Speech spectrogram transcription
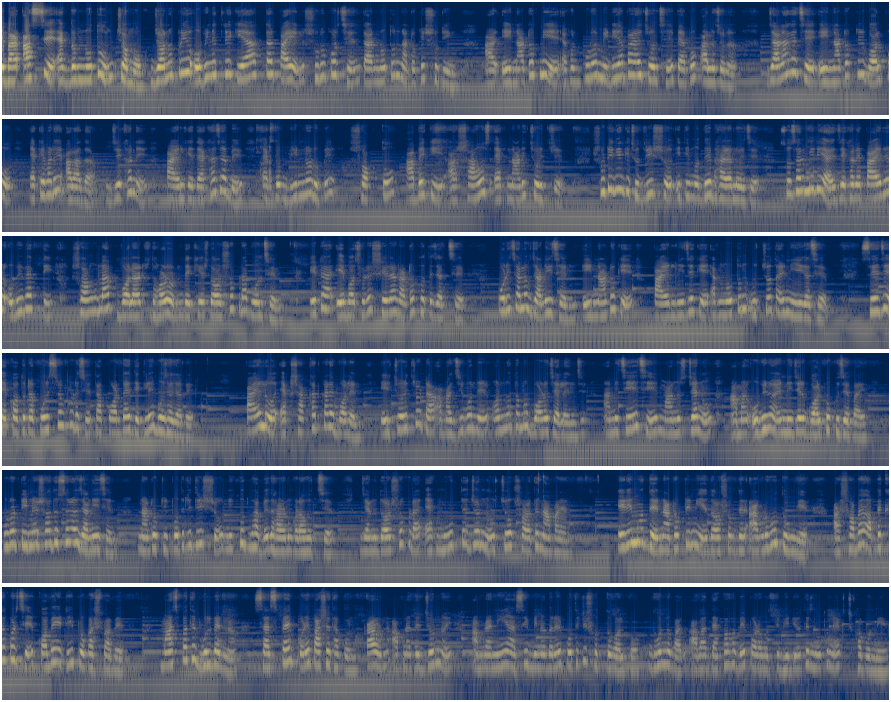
এবার আসছে একদম নতুন চমক। জনপ্রিয় অভিনেত্রী কেয়া আক্তার পায়েল শুরু করছেন তার নতুন নাটকের শুটিং। আর এই নাটক নিয়ে এখন পুরো মিডিয়া পাড়ায় চলছে ব্যাপক আলোচনা। জানা গেছে, এই নাটকটির গল্প একেবারেই আলাদা, যেখানে পায়েলকে দেখা যাবে একদম ভিন্ন রূপে, শক্ত, আবেগী আর সাহস এক নারীর চরিত্রে। শুটিংয়ে কিছু দৃশ্য ইতিমধ্যে ভাইরাল হয়েছে। সোশ্যাল মিডিয়ায় যেখানে পায়েলের অভিব্যক্তি সংলাপ বলার ধরন দেখে দর্শকরা বলছেন, এটা এ বছরের সেরা নাটক হতে যাচ্ছে। পরিচালক জানিয়েছেন, এই নাটকে পায়েল নিজেকে এক নতুন উচ্চতায় নিয়ে গেছে। সে যে কতটা পরিশ্রম করেছে তা পর্দায় দেখলেই বোঝা যাবে। পায়েলও এক সাক্ষাৎকারে বলেন, এই চরিত্রটা আমার জীবনের অন্যতম বড় চ্যালেঞ্জ। আমি চেয়েছি মানুষ যেন আমার অভিনয়ে নিজের গল্প খুঁজে পায়। পুরো টিমের সদস্যরাও জানিয়েছেন, নাটকটির প্রতিটি দৃশ্য নিখুঁতভাবে ধারণ করা হচ্ছে, যেন দর্শকরা এক মুহূর্তের জন্য চোখ সরাতে না পারেন। এরই মধ্যে নাটকটি নিয়ে দর্শকদের আগ্রহ তুঙ্গে, আর সবাই অপেক্ষা করছে কবে এটি প্রকাশ পাবে। মাঝপথে ভুলবেন না, সাবস্ক্রাইব করে পাশে থাকুন, কারণ আপনাদের জন্যই আমরা নিয়ে আসি বিনোদনের প্রতিটি সত্য গল্প। ধন্যবাদ, আবার দেখা হবে পরবর্তী ভিডিওতে নতুন এক খবর নিয়ে।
